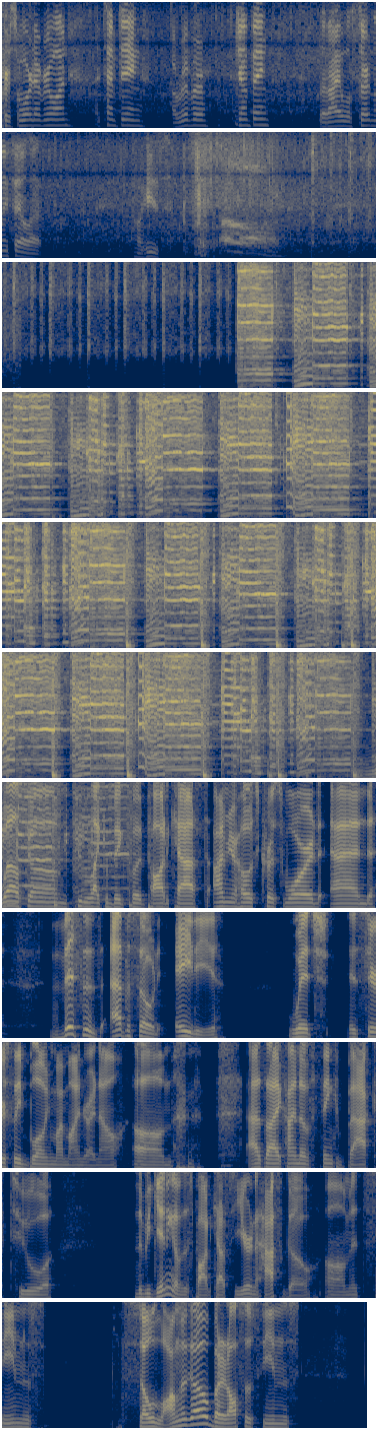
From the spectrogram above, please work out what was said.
Chris Ward, everyone, attempting a river jumping that I will certainly fail at. Oh, he's. Oh. Welcome to the Like a Bigfoot podcast. I'm your host, Chris Ward, and this is episode 80, which is seriously blowing my mind right now. Um, as I kind of think back to the beginning of this podcast a year and a half ago, um, it seems so long ago, but it also seems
